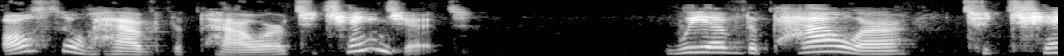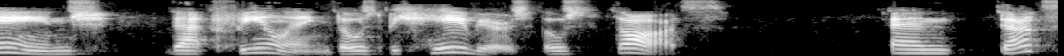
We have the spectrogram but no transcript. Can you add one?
also have the power to change it. We have the power to change that feeling, those behaviors, those thoughts. And that's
